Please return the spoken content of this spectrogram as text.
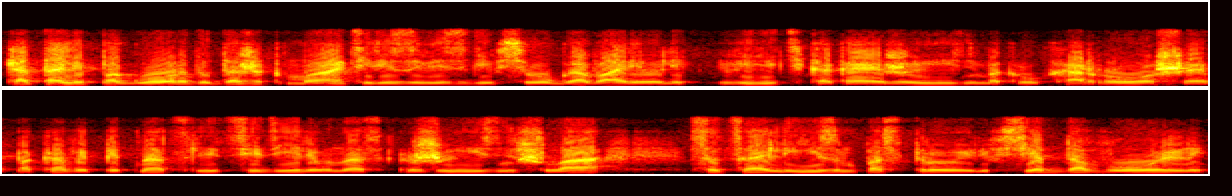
Катали по городу, даже к матери завезли, все уговаривали. Видите, какая жизнь вокруг хорошая. Пока вы 15 лет сидели, у нас жизнь шла, социализм построили, все довольны.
